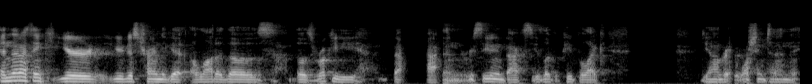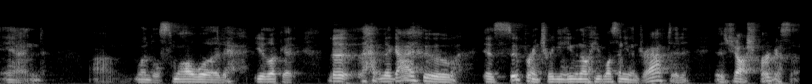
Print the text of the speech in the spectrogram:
and then I think you're you're just trying to get a lot of those those rookie back and receiving backs. You look at people like DeAndre Washington and um, Wendell Smallwood. You look at the the guy who is super intriguing, even though he wasn't even drafted, is Josh Ferguson.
